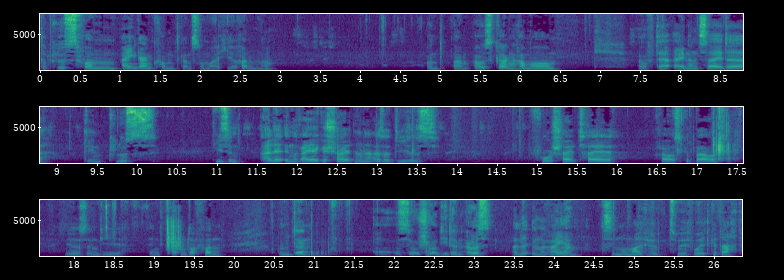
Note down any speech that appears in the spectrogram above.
der Plus vom Eingang kommt ganz normal hier ran. Ne? Und am Ausgang haben wir auf der einen Seite den Plus. Die sind alle in Reihe geschalten, ne? also dieses Vorschaltteil rausgebaut. Hier sind die Endkarten davon. Und dann, so schaut die dann aus, alle in Reihe. Sind normal für 12 Volt gedacht.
